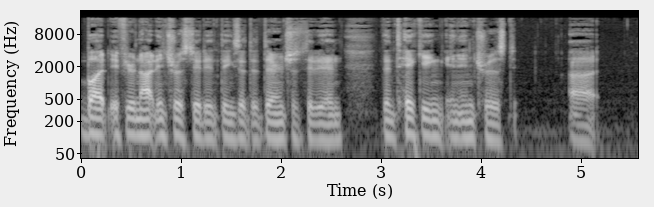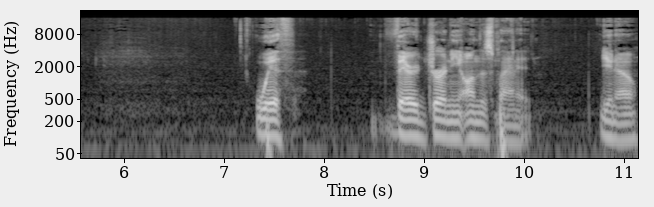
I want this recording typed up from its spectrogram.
but if you're not interested in things that, that they're interested in, then taking an interest uh, with their journey on this planet, you know,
